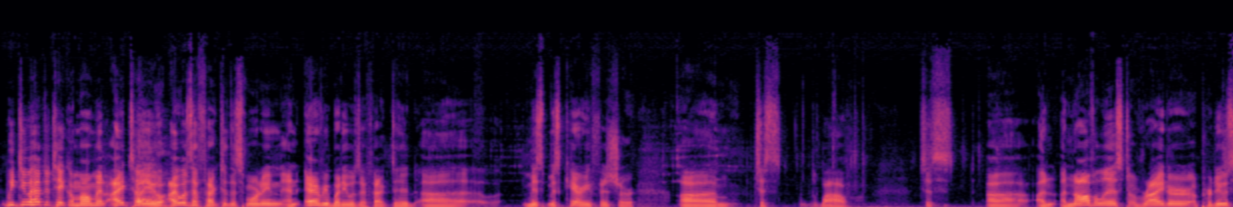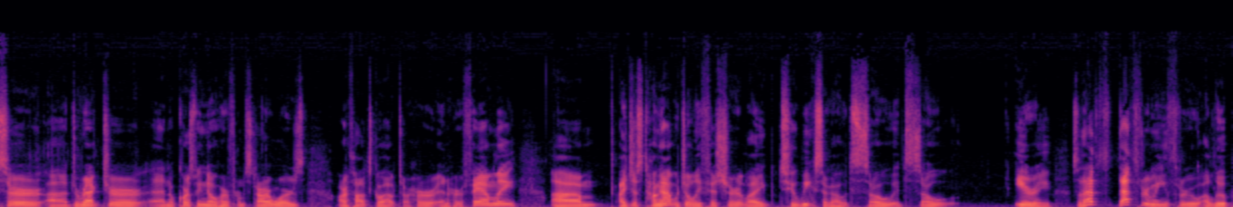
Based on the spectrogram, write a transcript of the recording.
we do have to take a moment. I tell you, I was affected this morning, and everybody was affected. Uh, Miss Miss Carrie Fisher, um, just wow, just uh, a, a novelist, a writer, a producer, a director, and of course we know her from Star Wars. Our thoughts go out to her and her family. Um, I just hung out with Joely Fisher like two weeks ago. It's so it's so eerie. So that that threw me through a loop.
